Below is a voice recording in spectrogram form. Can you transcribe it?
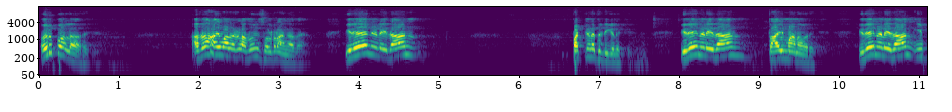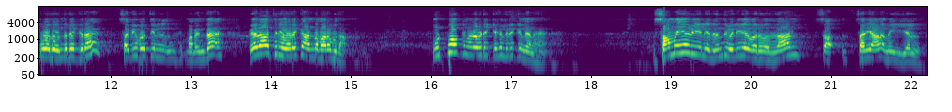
விருப்பம் இல்லை அவருக்கு. அதான் ஆய்வாளர்கள் அதுவும் சொல்கிறாங்க அதை. இதே நிலைதான் பட்டினத்தடிகளுக்கு. இதே நிலைதான் தாய்மானவருக்கு. இதே நிலைதான் இப்போது வந்திருக்கிற சமீபத்தில் மறைந்த வேதாத்திரி வரைக்கும் அந்த மரபு தான். முற்போக்கு நடவடிக்கைகள் இருக்கின்றன. சமயவியலிலிருந்து வெளியே வருவதுதான் ச- சரியான மெய்யியல்.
